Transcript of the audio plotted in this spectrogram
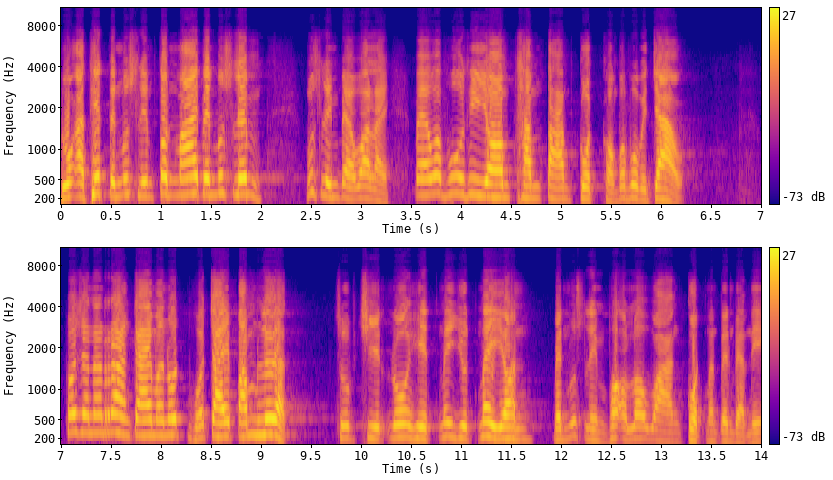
ดวงอาทิตย์เป็นมุสลิม ต้นไม้เป็นมุสลิม มุสลิมแปลว่าอะไร แปลว่าผู้ที่ยอมทำตามกฎของพระผู้เป็นเจ้า เพราะฉะนั้นร่างกายมนุษย์ หัวใจปั๊มเลือด สูบฉีดโลหิตไม่หยุดไม่หย่อนเป็นมุสลิม เพราะอัลลอฮ์วางกฎมันเป็นแบบนี้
